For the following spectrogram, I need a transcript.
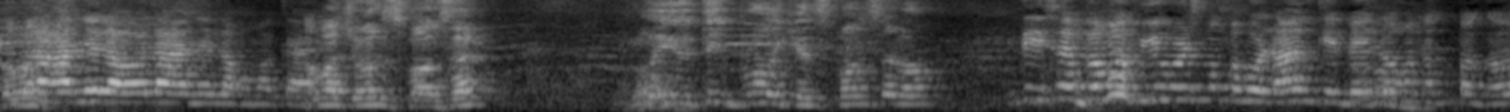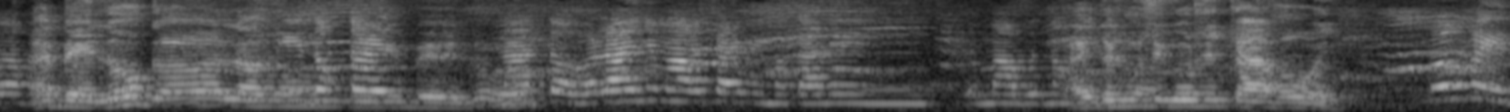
Wala nila, wala nila kung How magkano. much you want to sponsor? Oh, you think, bro, you can sponsor, no? Hindi, sabi ko viewers mo pahulaan, kay Belo ako nagpagawa. Ay, Belog ah. Lalo Kay Dr. si Belog. ah. Nato, wala niyo mga ka-charming, magkano yung umabot ng... Idol mo siguro si Chaco eh. Bakit?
